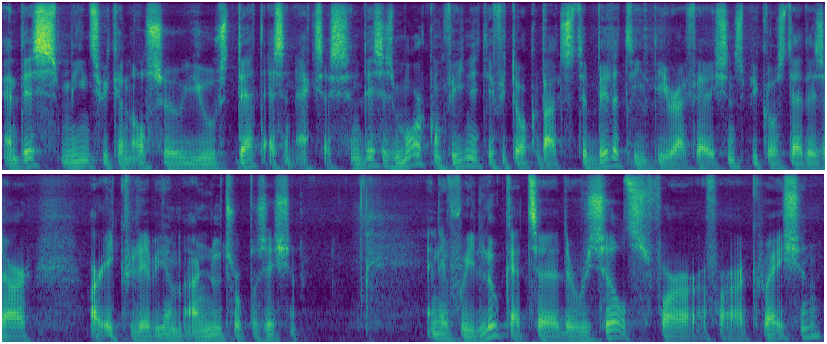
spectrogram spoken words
And this means we can also use that as an axis. And this is more convenient if we talk about stability derivations, because that is our, our equilibrium, our neutral position. And if we look at uh, the results for, for our equation,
